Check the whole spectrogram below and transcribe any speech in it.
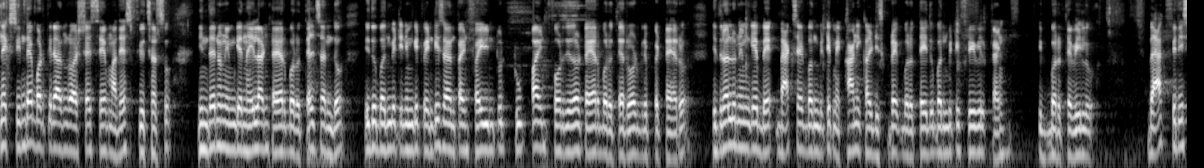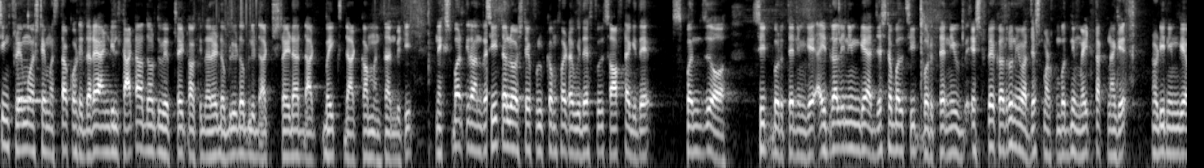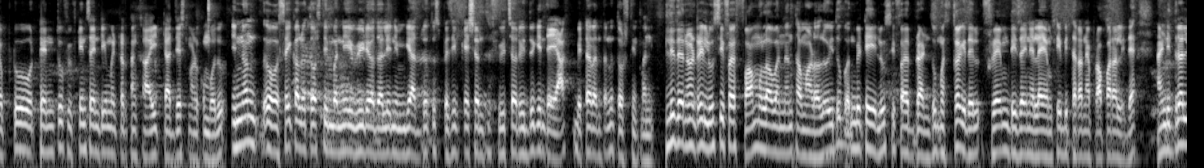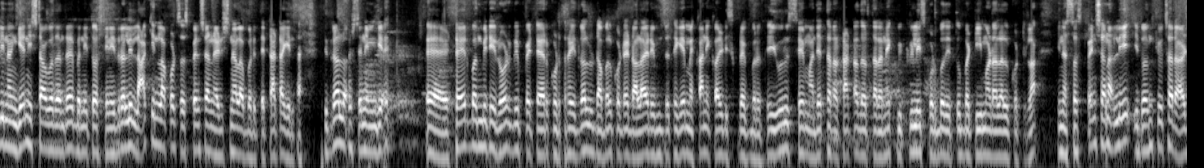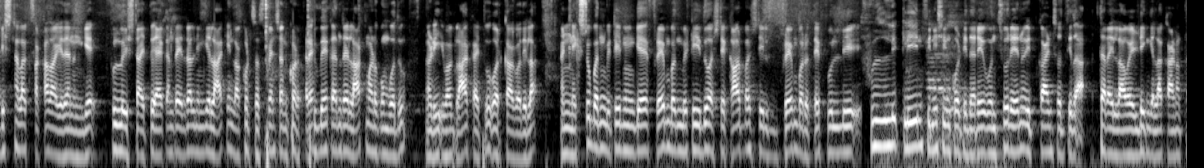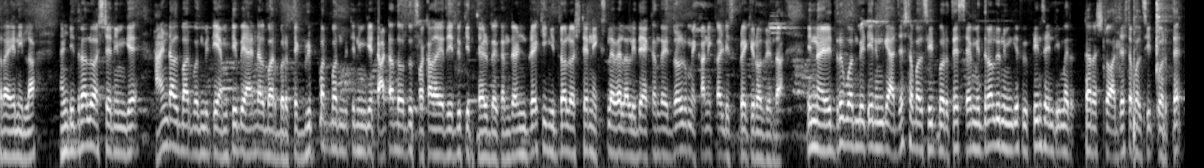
ನೆಕ್ಸ್ಟ್ ಹಿಂದೆ ಬರ್ತೀರಾ ಅಂದರೂ ಅಷ್ಟೇ ಸೇಮ್ ಅದೇ ಫ್ಯೂಚರ್ಸು ಹಿಂದೆನೂ ನಿಮಗೆ ನೈಲಾನ್ ಟೈರ್ ಬರುತ್ತೆ. ಎಲ್ಸಂದು ಇದು ಬಂದ್ಬಿಟ್ಟು ನಿಮಗೆ twenty seven point five into two point four zero tyre ಬರುತ್ತೆ ರೋಡ್ ಗ್ರಿಪ್ ಟೈರು ಇದರಲ್ಲೂ ನಿಮಗೆ ಬೇ ಬ್ಯಾಕ್ ಸೈಡ್ ಬಂದ್ಬಿಟ್ಟು ಮೆಕ್ಯಾನಿಕಲ್ ಡಿಸ್ಕ್ ಬ್ರೇಕ್ ಬರುತ್ತೆ. ಇದು ಬಂದ್ಬಿಟ್ಟು ಫ್ರೀ ವೀಲ್ ಕ್ರ್ಯಾಂಕ್ ಇದು ಬರುತ್ತೆ ವೀಲು ಬ್ಯಾಕ್ ಫಿನಿಶಿಂಗ್ ಫ್ರೇಮು ಅಷ್ಟೇ ಮಸ್ತಾಗಿ ಕೊಟ್ಟಿದ್ದಾರೆ ಆ್ಯಂಡ್ ಇಲ್ಲಿ ಟಾಟಾದವ್ರದ್ದು ವೆಬ್ಸೈಟ್ ಹಾಕಿದ್ದಾರೆ W W dot strider dot bikes dot com ಅಂತ ಅಂದ್ಬಿಟ್ಟು. ನೆಕ್ಸ್ಟ್ ಬರ್ತೀರಾ ಅಂದರೆ ಸೀಟಲ್ಲೂ ಅಷ್ಟೇ ಫುಲ್ ಕಂಫರ್ಟಾಗಿದೆ ಫುಲ್ ಸಾಫ್ಟಾಗಿದೆ ಸ್ಪಂಜ್ ಸೀಟ್ ಬರುತ್ತೆ ನಿಮಗೆ. ಇದರಲ್ಲಿ ನಿಮಗೆ ಅಡ್ಜಸ್ಟಬಲ್ ಸೀಟ್ ಬರುತ್ತೆ. ನೀವು ಎಷ್ಟು ಬೇಕಾದರೂ ನೀವು ಅಡ್ಜಸ್ಟ್ ಮಾಡ್ಕೊಬೋದು. ನಿಮ್ಮ ಮೈಟ್ ತಕ್ಕನಾಗೆ. ನೋಡಿ, ನಿಮಗೆ up to ten to fifteen centimetre ತನಕ ಹೈಟ್ ಅಡ್ಜಸ್ಟ್ ಮಾಡ್ಕೊಬೋದು. ಇನ್ನೊಂದು ಸೈಕಲ್ ತೋರಿಸ್ತೀನಿ ಬನ್ನಿ. ವಿಡಿಯೋದಲ್ಲಿ ನಿಮಗೆ ಅದ್ರದ್ದು ಸ್ಪೆಸಿಫಿಕೇಶನ್ಸ್ ಫ್ಯೂಚರ್ ಇದಕ್ಕಿಂತ ಯಾಕೆ ಬೆಟರ್ ಅಂತಲೂ ತೋರಿಸ್ತೀನಿ ಬನ್ನಿ. ಇಲ್ಲಿದೆ ನೋಡಿರಿ ಲೂಸಿಫೈರ್ ಫಾರ್ಮುಲಾ ಒನ್ ಅಂತ ಮಾಡಲು. ಇದು ಬಂದ್ಬಿಟ್ಟು ಲೂಸಿಫೈರ್ ಬ್ರ್ಯಾಂಡು ಮಸ್ತಾಗಿದೆ. ಫ್ರೇಮ್ ಡಿಸೈನ್ ಎಲ್ಲ ಎಂ ಟಿ ಬಿ ಥರನೇ ಪ್ರಾಪರಲ್ಲಿದೆ ಆ್ಯಂಡ್ ಇದರಲ್ಲಿ ನಂಗೆ ಏನು ಇಷ್ಟ ಆಗೋದಂದರೆ ಬನ್ನಿ ತೋರಿಸ್ತೀನಿ. ಇದರಲ್ಲಿ lock in lockout suspension additional ಆಗಿ ಬರುತ್ತೆ ಟಾಟಾಗಿಂತ ಇದರಲ್ಲೂ ಅಷ್ಟೇ ನಿಮಗೆ ಟೈರ್ ಬಂದ್ಬಿಟ್ಟು ರೋಡ್ ಗ್ರಿಪ್ ಟೈರ್ ಕೊಡ್ತಾರೆ. ಇದರಲ್ಲೂ ಡಬಲ್ ಕೊಟ್ಟೆ ಡಲಾಯ್ ರಿಮ್ ಜೊತೆಗೆ ಮೆಕ್ಯಾನಿಕಲ್ ಡಿಸ್ಕ್ ಬ್ರೇಕ್ ಬರುತ್ತೆ. ಇವರು ಸೇಮ್ ಅದೇ ಥರ ಟಾಟಾದವ್ರ ಥರನೇ ಕ್ವಿಕ್ ರಿಲೀಸ್ ಕೊಡ್ಬೋದಿತ್ತು ಬಟ್ ಈ ಮಾಡಲಲ್ಲಿ ಕೊಟ್ಟಿಲ್ಲ. ಇನ್ನು ಸಸ್ಪೆನ್ಷನಲ್ಲಿ ಇದೊಂದು ಫ್ಯೂಚರ್ ಅಡಿಷ್ನಲ್ ಆಗಿ ಸಕ್ಕದಾಗಿದೆ ನನಗೆ. ಫುಲ್ ಇಷ್ಟ ಆಯಿತು. ಯಾಕಂದರೆ ಇದರಲ್ಲಿ ನಿಮಗೆ ಲಾಕ್ ಇನ್ ಲಾಕೌಟ್ ಸಸ್ಪೆನ್ಷನ್ ಕೊಡ್ತಾರೆ. ಬೇಕಂದರೆ ಲಾಕ್ ಮಾಡ್ಕೊಬೋದು. ನೋಡಿ, ಇವಾಗ ಲಾಕ್ ಆಯಿತು ವರ್ಕ್ ಆಗೋದಿಲ್ಲ. ಆ್ಯಂಡ್ ನೆಕ್ಸ್ಟು ಬಂದುಬಿಟ್ಟು ನಿಮಗೆ ಫ್ರೇಮ್ ಬಂದುಬಿಟ್ಟು ಇದು ಅಷ್ಟೇ ಕಾರ್ಬನ್ ಸ್ಟೀಲ್ ಫ್ರೇಮ್ ಬರುತ್ತೆ. ಫುಲ್ಲಿ ಫುಲ್ಲಿ ಕ್ಲೀನ್ ಫಿನಿಶಿಂಗ್ ಕೊಟ್ಟಿದ್ದಾರೆ. ಒಂಚೂರು ಏನು ಇದು ಕಾಣಿಸೋತಿಲ್ಲ ಥರ ಇಲ್ಲ. ವೆಲ್ಡಿಂಗ್ ಎಲ್ಲ ಕಾಣೋ ಥರ ಏನಿಲ್ಲ. ಆ್ಯಂಡ್ ಇದರಲ್ಲೂ ಅಷ್ಟೇ ನಿಮಗೆ ಹ್ಯಾಂಡಲ್ ಬಾರ್ ಬಂದುಬಿಟ್ಟು M T B handle bar ಬರುತ್ತೆ. ಗ್ರಿಪ್ಪರ್ ಬಂದುಬಿಟ್ಟು ನಿಮಗೆ ಟಾಟಾದವ್ರದ್ದು ಸಕಾಲಾಗಿದೆ ಇದಕ್ಕಿಂತ ಹೇಳ್ಬೇಕಂದ್ರೆ. ಆ್ಯಂಡ್ ಬ್ರೇಕಿಂಗ್ ಇದರಲ್ಲೂ ಅಷ್ಟೇ ನೆಕ್ಸ್ಟ್ ಲೆವೆಲಲ್ಲಿದೆ ಯಾಕಂದರೆ ಇದರಲ್ಲೂ ಮೆಕ್ಯಾನಿಕಲ್ ಡಿಸ್ ಬ್ರೇಕ್ ಇರೋದ್ರಿಂದ. ಇನ್ನು ಇದ್ರ ಬಂದುಬಿಟ್ಟು ನಿಮಗೆ ಅಡ್ಜಸ್ಟಬಲ್ ಸೀಟ್ ಬರುತ್ತೆ. ಸೇಮ್ ಇದರಲ್ಲೂ ನಿಮಗೆ ಫಿಫ್ಟೀನ್ ಸೆಂಟಿಮೀಟರ್ ಅಷ್ಟು ಅಡ್ಜಸ್ಟಬಲ್ ಸೀಟ್ ಬರುತ್ತೆ.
